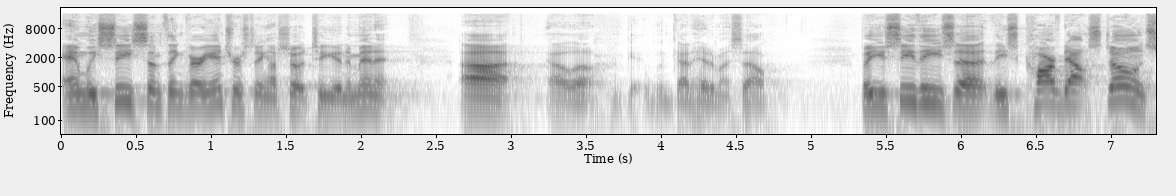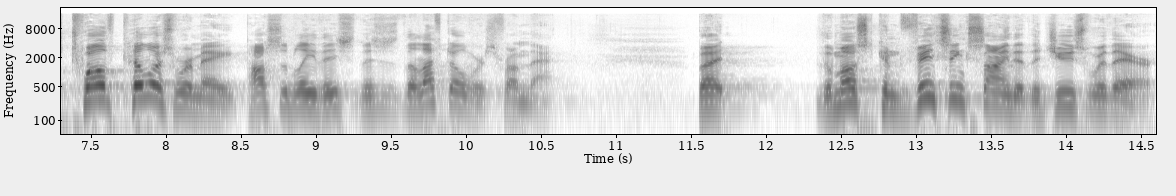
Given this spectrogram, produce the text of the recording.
And we see something very interesting. I'll show it to you in a minute. Uh, oh, well, got ahead of myself. But you see these, uh, these carved out stones. Twelve pillars were made. Possibly this, this is the leftovers from that. But the most convincing sign that the Jews were there,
